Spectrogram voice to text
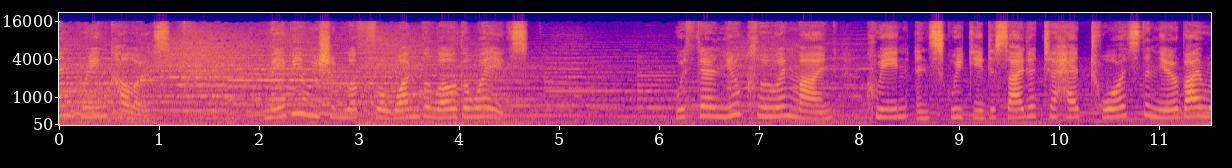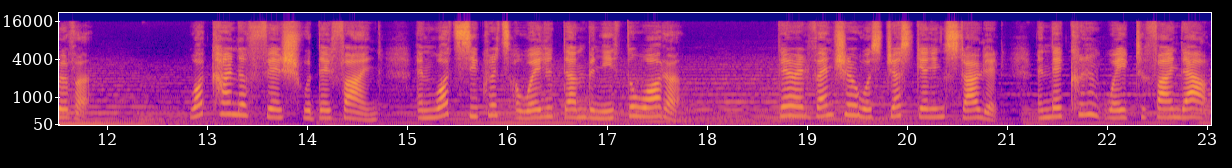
and green colors. Maybe we should look for one below the waves. With their new clue in mind, Queen and Squeaky decided to head towards the nearby river. What kind of fish would they find, and what secrets awaited them beneath the water? Their adventure was just getting started, and they couldn't wait to find out.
